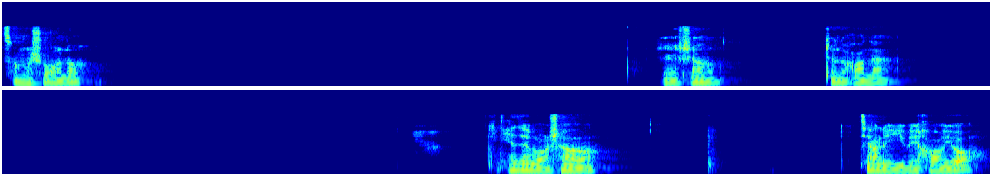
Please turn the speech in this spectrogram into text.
怎么说呢？人生真的好难。今天在网上加了一位好友，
